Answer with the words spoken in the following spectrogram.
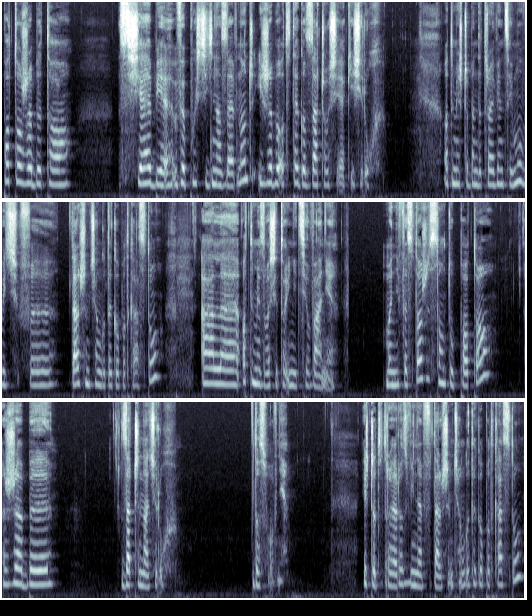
po to, żeby to z siebie wypuścić na zewnątrz i żeby od tego zaczął się jakiś ruch. O tym jeszcze będę trochę więcej mówić w dalszym ciągu tego podcastu, ale o tym jest właśnie to inicjowanie. Manifestorzy są tu po to, żeby zaczynać ruch. Dosłownie. Jeszcze to trochę rozwinę w dalszym ciągu tego podcastu,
